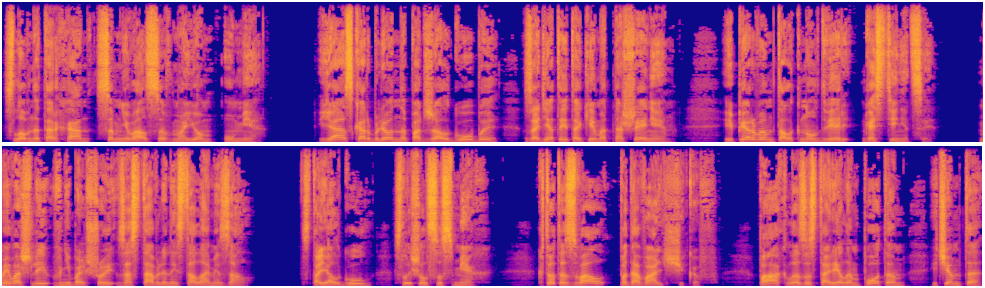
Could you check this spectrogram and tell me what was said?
словно Тархан сомневался в моем уме. Я оскорбленно поджал губы, задетый таким отношением, и первым толкнул дверь гостиницы. Мы вошли в небольшой заставленный столами зал. Стоял гул, слышался смех. Кто-то звал подавальщиков. Пахло застарелым потом и чем-то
